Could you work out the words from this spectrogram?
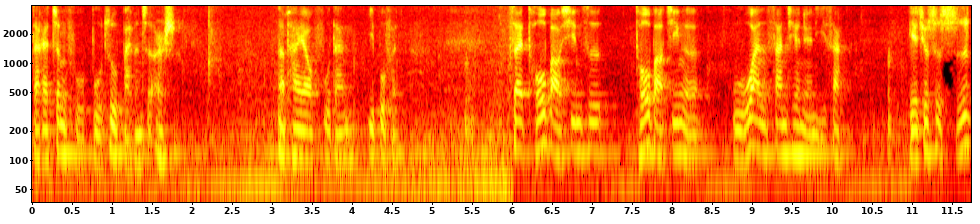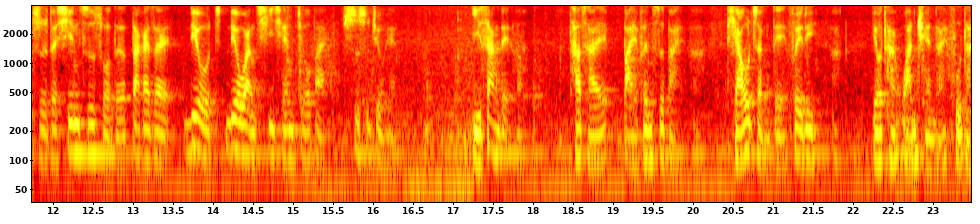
大概政府补助百分之二十，那他要负担一部分，在投保薪资、投保金额五万三千元以上。也就是实质的薪资所得大概在六六万七千九百四十九元以上的哈，他才百分之百啊调整的费率啊由他完全来负担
